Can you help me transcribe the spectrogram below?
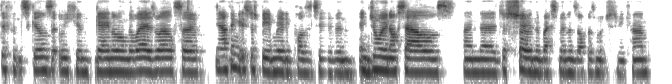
different skills that we can gain along the way as well. So yeah i think it's just being really positive and enjoying ourselves and uh, just showing the west midlands off as much as we can.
